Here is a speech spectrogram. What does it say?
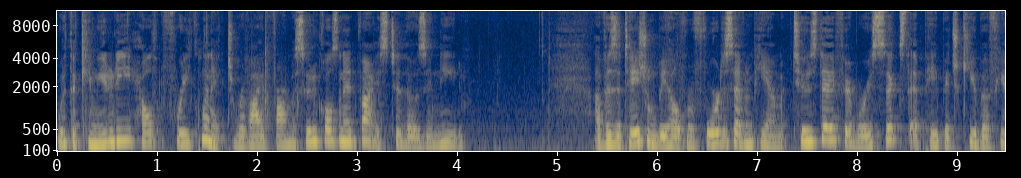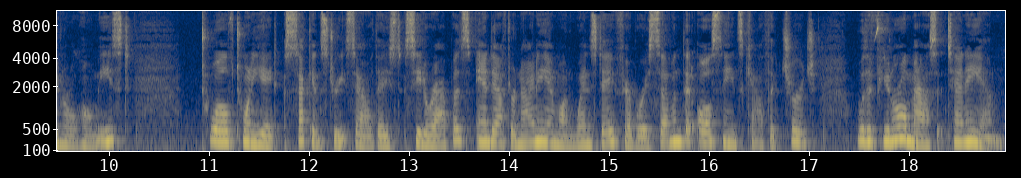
with the Community Health Free Clinic to provide pharmaceuticals and advice to those in need. A visitation will be held from 4 to 7 p.m. Tuesday, February 6th at Papich Cuba Funeral Home East, 1228 2nd Street Southeast, Cedar Rapids, and after 9 a.m. on Wednesday, February 7th at All Saints Catholic Church with a funeral mass at 10 a.m.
